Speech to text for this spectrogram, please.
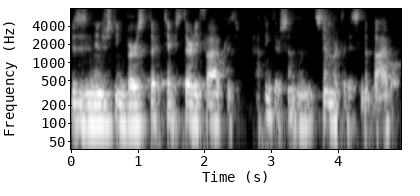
this is an interesting verse, th- text 35, because I think there's something similar to this in the Bible.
